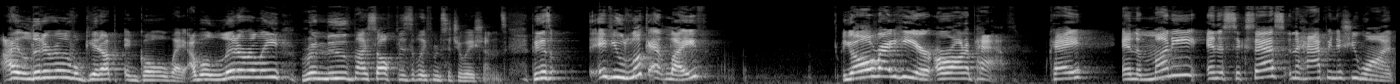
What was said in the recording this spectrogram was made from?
I literally will get up and go away. I will literally remove myself physically from situations. Because if you look at life, y'all right here are on a path, okay? And the money and the success and the happiness you want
